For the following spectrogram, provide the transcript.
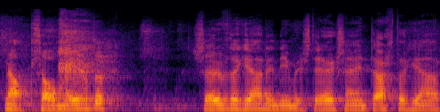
Nou, Psalm 90, 70 jaar indien we sterk zijn, 80 jaar.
